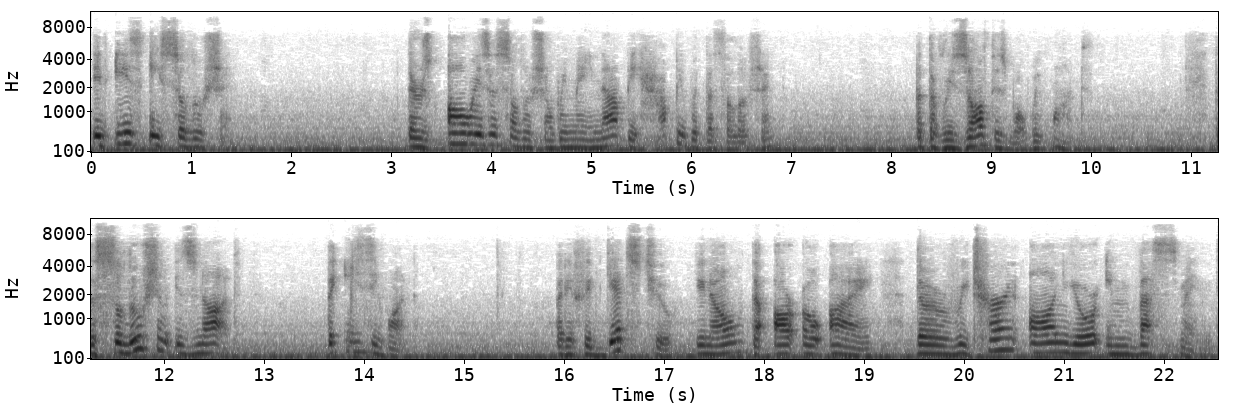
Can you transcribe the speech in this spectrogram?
It is a solution. There's always a solution. We may not be happy with the solution, but the result is what we want. The solution is not the easy one. But if it gets to, you know, the ROI, the return on your investment,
